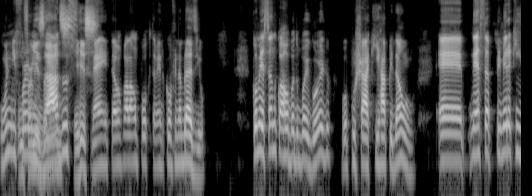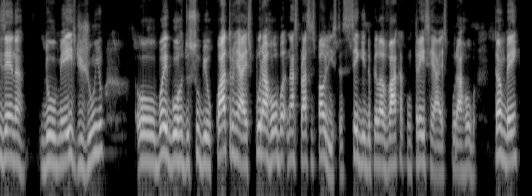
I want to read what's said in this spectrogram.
uniformizados, uniformizados né? Então falar um pouco também do Confina Brasil. Começando com a arroba do Boi Gordo, vou puxar aqui rapidão. É, nessa primeira quinzena do mês de junho, o boi gordo subiu R$ reais por arroba nas praças paulistas, seguido pela vaca com R$ reais por arroba também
